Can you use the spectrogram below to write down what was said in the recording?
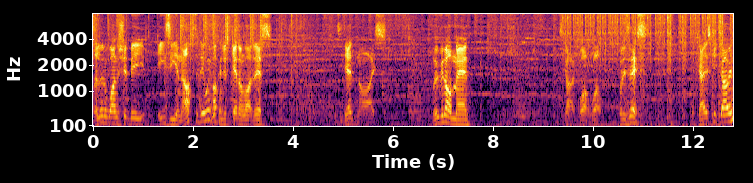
the little ones should be easy enough to deal with. I can just get on like this. Is he dead? Nice. Moving on, man. Let's go. Whoa, whoa. What is this? Okay, let's keep going.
